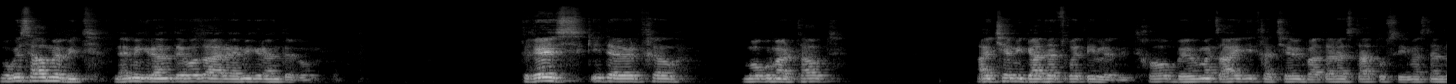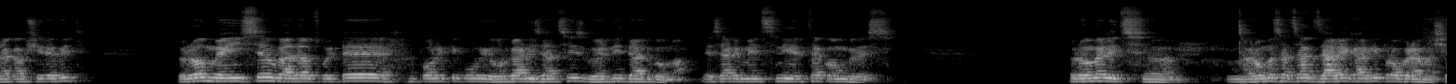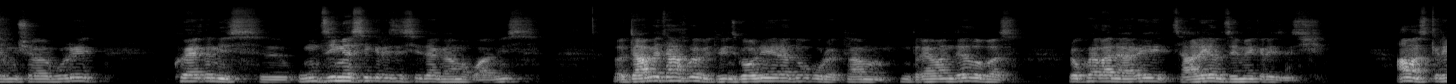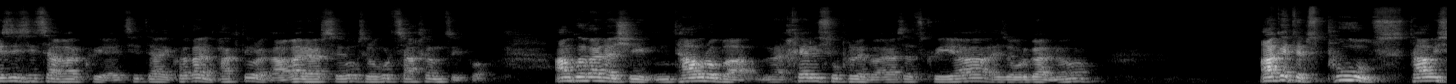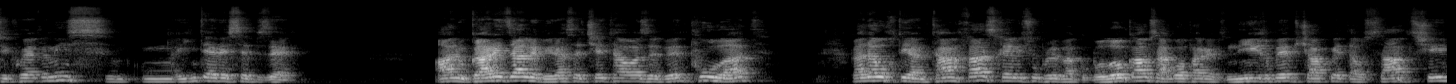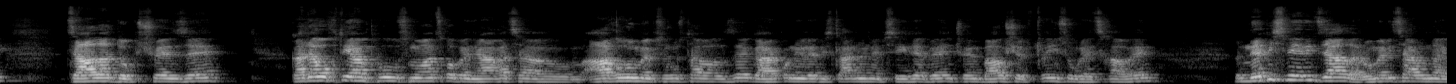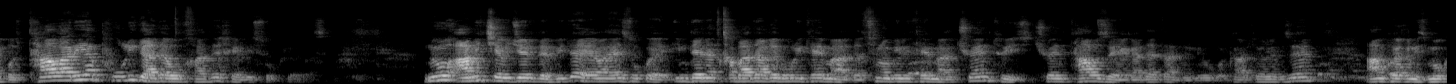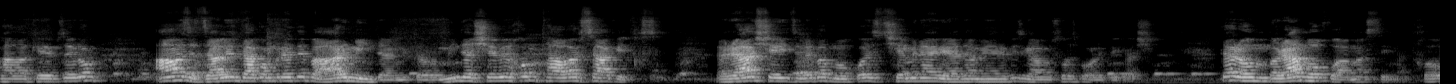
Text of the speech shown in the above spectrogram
მოგესალმებით ემიგრანტებო და არა ემიგრანტებო. დღეს კიდევ ერთხელ მოგმართავთ აი ჩემი გადაწყვეტილებით, ხო? ბევრმა წაიკითხა ჩემი პატარა სტატუსი იმასთან დაკავშირებით, რომ მე ისევ გადავწყვიტე პოლიტიკური ორგანიზაციის გვერდით დადგომა. ეს არის მეცნიერთა კონგრესი. რომელიც რომელსაც აქვს ძალიან კარგი პროგრამა შემუშავებული ქვეყნის უმძიმესი კრიზისიდან გამოყვანის. დამეთანხმებით ვინც გონიერად უყურებთ ამ დღევანდელობას რომ ქვეყანა არის ძალიან ძიმე კრიზისში. ამას კრიზისიც აღარ ქვია იცით? აი ქვეყანა ფაქტიურად აღარ არსებობს როგორც სახელმწიფო. ამ ქვეყანაში მთავრობა ხელისუფლება რასაც ქვია ეს ორგანო აკეთებს ფულს თავისი ქვეყნის ინტერესებზე. ანუ გარეძალები, რასაც შეთავაზებენ ფულად, გადაუხდიან თანხას, ხელისუფლება ბლოკავს, აგვაფარებს ნიღბებს, ჩაქვეტავს სახლში, ძალადობს ჩვენზე. გადაუხდიან ფულს, მოაწყობენ რაღაცა აღლუმებს რუსთაველზე, გარყვნილების კანონებს იღებენ, ჩვენ ბავშვებს ტვინს ურეცხავენ. ნებისმიერი ძალა, რომელიც არ უნდა იყოს, თავარია ფული გადაუხადე ხელისუფლებას. ნუ ამით შევჯერდები და ეს უკვე იმდენად ყბადაღებული თემაა და ცნობილი თემაა ჩვენთვის, ჩვენ თავზეა გადატანილი უკვე ქართველებზე, ამ ქვეყნის მოქალაქეებზე, რომ ამაზე ძალიან დაკონკრეტება არ მინდა, იმიტომ რომ მინდა შევეხო მთავარ საკითხს. რა შეიძლება მოყვეს ჩემნაირი ადამიანების გამოსვლას პოლიტიკაში? და რომ რა მოყვა ამასთანად, ხო?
